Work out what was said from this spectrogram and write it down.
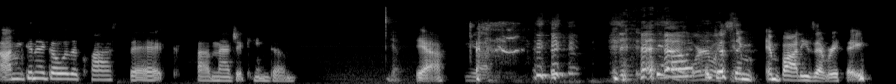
I'm gonna go with a classic, uh, Magic Kingdom. Yep. Yeah. Yeah. Yeah. We're it just em- embodies everything.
